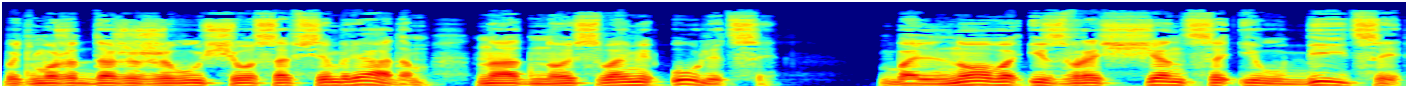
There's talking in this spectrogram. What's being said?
быть может, даже живущего совсем рядом, на одной с вами улице больного извращенца и убийцы,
